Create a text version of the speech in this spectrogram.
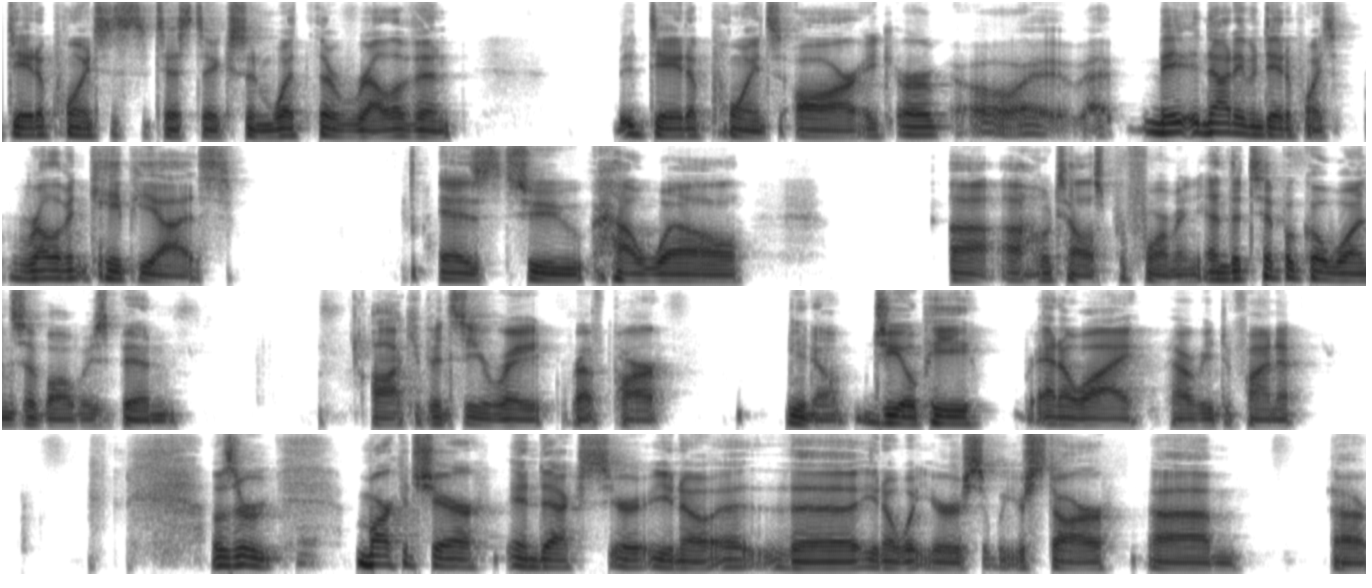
data points and statistics and what the relevant data points are, or, or not even data points, relevant KPIs as to how well uh, a hotel is performing. And the typical ones have always been occupancy rate, RevPAR, you know, GOP, NOI, however you define it. Those are market share index, or you know, uh, the you know what your what your star um, uh,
